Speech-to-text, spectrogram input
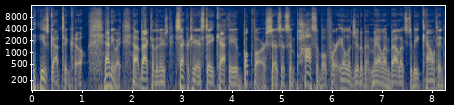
he's got to go. Anyway, uh, back to the news. Secretary of State Kathy Boockvar says it's impossible for illegitimate mail in ballots to be counted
